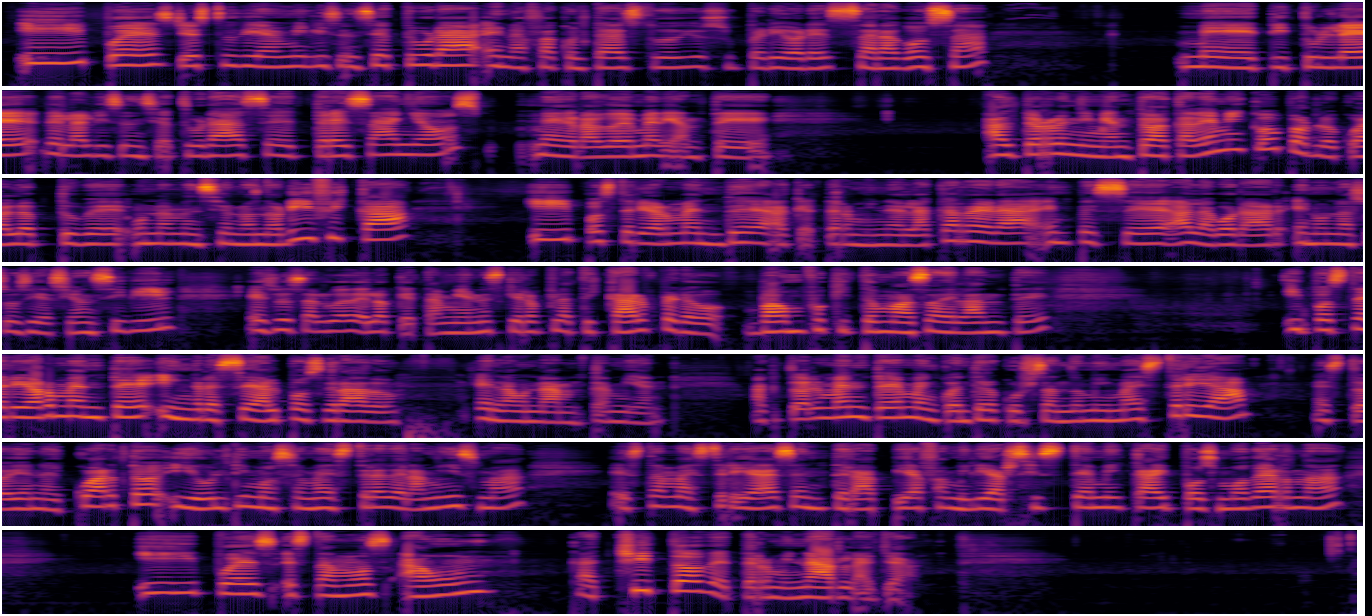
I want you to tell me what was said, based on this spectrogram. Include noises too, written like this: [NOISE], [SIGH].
y pues yo estudié mi licenciatura en la Facultad de Estudios Superiores Zaragoza. Me titulé de la licenciatura hace tres años, me gradué mediante alto rendimiento académico, por lo cual obtuve una mención honorífica y posteriormente a que terminé la carrera empecé a laborar en una asociación civil. Eso es algo de lo que también les quiero platicar, pero va un poquito más adelante. Y posteriormente ingresé al posgrado en la UNAM también. Actualmente me encuentro cursando mi maestría, estoy en el cuarto y último semestre de la misma. Esta maestría es en terapia familiar sistémica y posmoderna y pues estamos a un cachito de terminarla ya.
